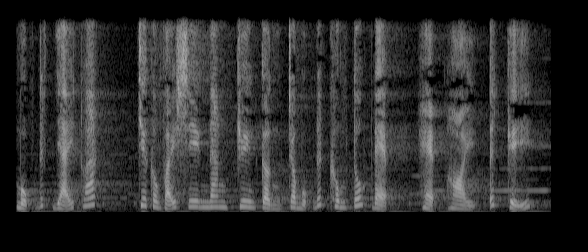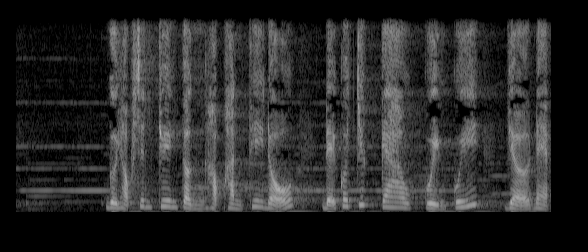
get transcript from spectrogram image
mục đích giải thoát, chứ không phải siêng năng chuyên cần trong mục đích không tốt đẹp, hẹp hòi, ích kỷ. Người học sinh chuyên cần học hành thi đỗ để có chức cao, quyền quý, vợ đẹp,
